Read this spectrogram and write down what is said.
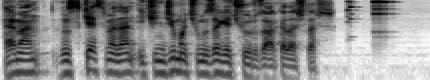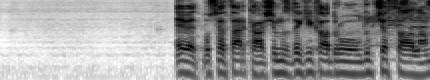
Hemen hız kesmeden ikinci maçımıza geçiyoruz arkadaşlar. Evet bu sefer karşımızdaki kadro oldukça sağlam.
